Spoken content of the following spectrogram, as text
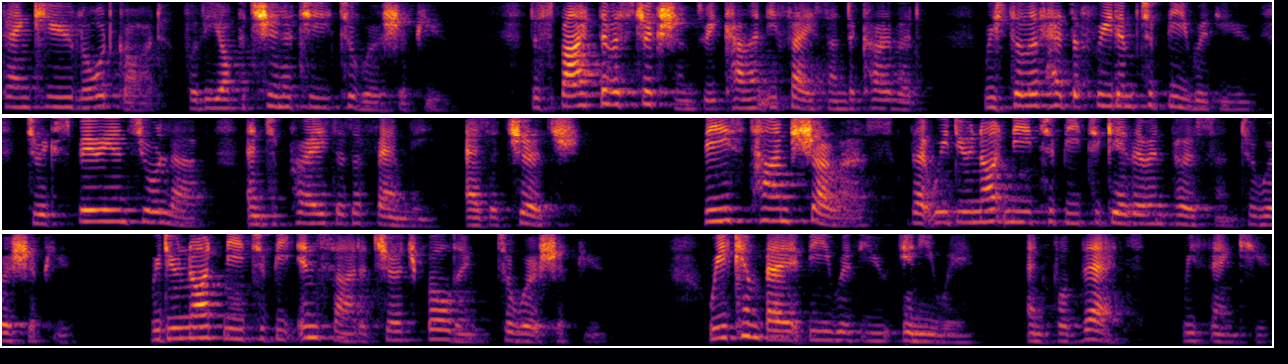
Thank you, Lord God, for the opportunity to worship you. Despite the restrictions we currently face under COVID, we still have had the freedom to be with you, to experience your love, and to praise as a family, as a church. These times show us that we do not need to be together in person to worship you. We do not need to be inside a church building to worship you. We can be with you anywhere, and for that we thank you.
